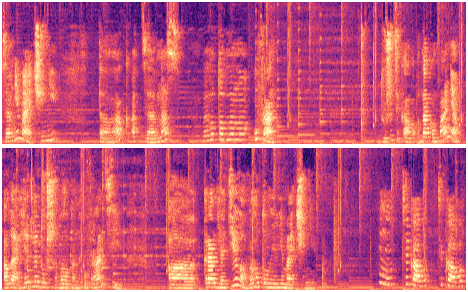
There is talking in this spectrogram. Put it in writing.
це в Німеччині. Так, а це в нас виготовлено у Франції. Дуже цікаво. Одна компанія, але гель для душа виготовлений у Франції, а крем для тіла виготовлений в Німеччині. Цікаво, цікаво.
